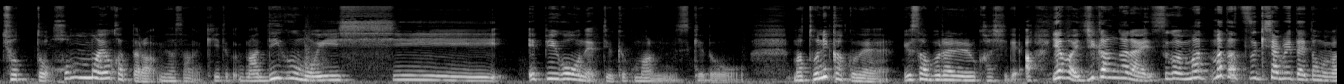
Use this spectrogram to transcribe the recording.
ちょっと、ほんまよかったら皆さん聴いてくまあ、ディグもいいし、エピゴーネっていう曲もあるんですけど、まあ、とにかくね、揺さぶられる歌詞で、あ、やばい、時間がない。すごい、ま、また続き喋りたいと思います。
